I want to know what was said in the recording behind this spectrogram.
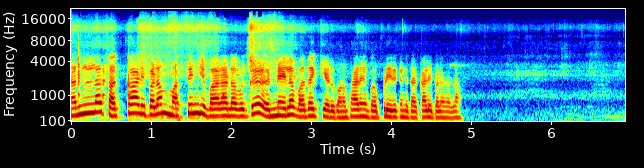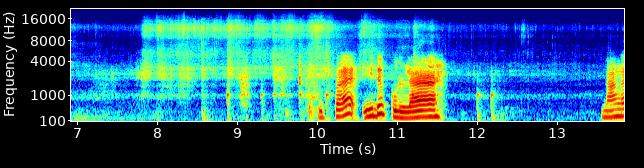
நல்ல தக்காளி பழம் மசிஞ்சு வர அளவுக்கு எண்ணெயில வதக்கி எடுக்கணும். பாருங்க இப்போ எப்படி இருக்குன்னு தக்காளி பழம் எல்லாம். இப்ப இதுக்குள்ள நாங்க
